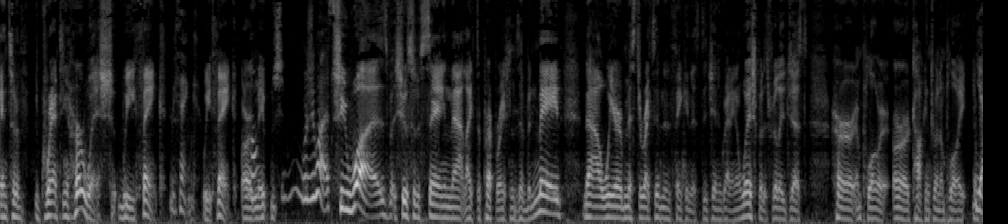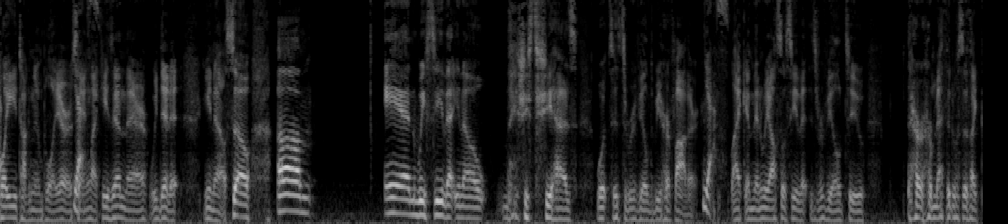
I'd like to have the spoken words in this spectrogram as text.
and sort of granting her wish. We think. we think. We think, or Well, maybe she, well, she was. she was, but she was sort of saying that like the preparations have been made. Now we are misdirected into thinking it's the Jin granting a wish, but it's really just her employer or talking to an employee, employee talking to an employer, Yes. saying like he's in there, we did it, you know. So, um, and we see that you know she she has what is revealed to be her father. Yes. like, and then we also see that it's revealed to her her method was to like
